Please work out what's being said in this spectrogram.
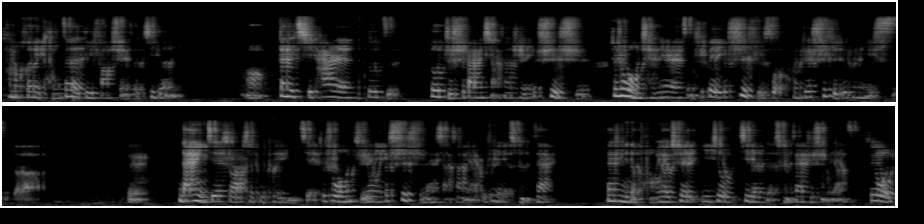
他们和你同在的地方选择记得你。啊，但是其他人都只都只是把你想象成一个事实，就是我们成年人总是被一个事实所困，这个事实就是你死了。对，难以接受而且不可以理解，就是我们只用一个事实来想象你，而不是你的存在。但是你的朋友却依旧记得你的存在是什么样子。所以，我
